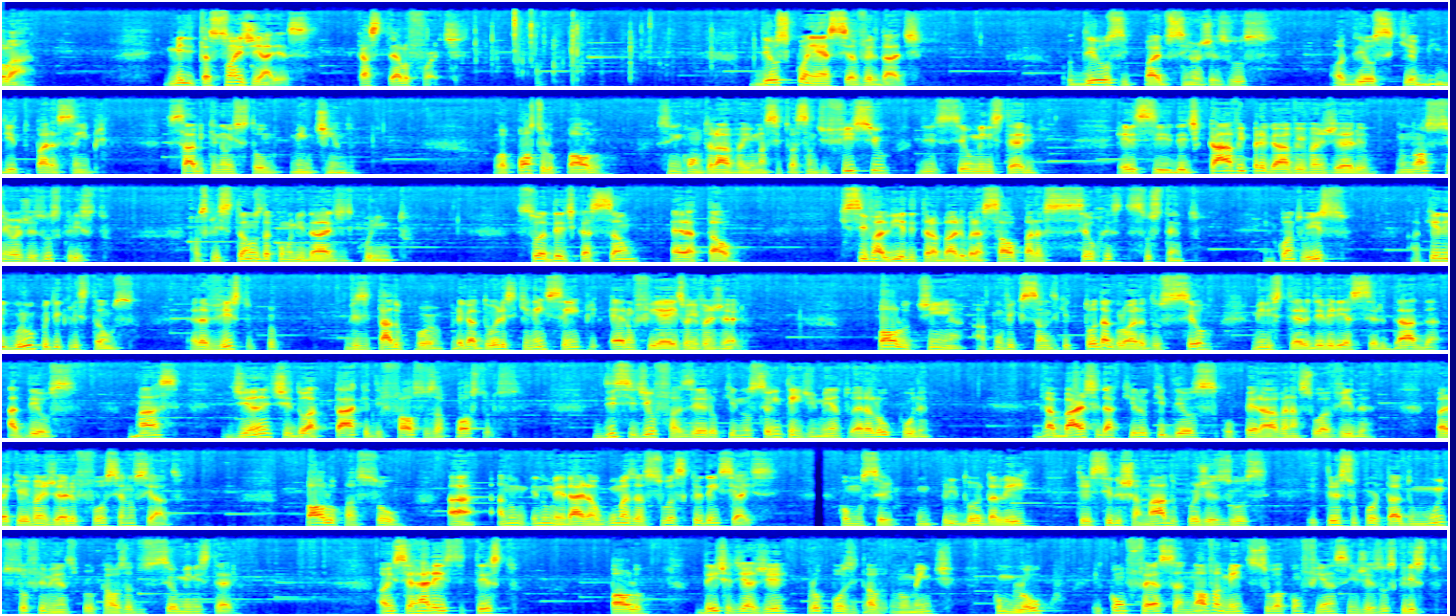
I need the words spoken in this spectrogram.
Olá. Meditações diárias. Castelo Forte. Deus conhece a verdade. O Deus e Pai do Senhor Jesus, ó Deus que é bendito para sempre, sabe que não estou mentindo. O apóstolo Paulo se encontrava em uma situação difícil de seu ministério ele se dedicava e pregava o Evangelho no nosso Senhor Jesus Cristo aos cristãos da comunidade de Corinto. Sua dedicação era tal que se valia de trabalho braçal para seu sustento. Enquanto isso, aquele grupo de cristãos era visto por, visitado por pregadores que nem sempre eram fiéis ao Evangelho. Paulo tinha a convicção de que toda a glória do seu ministério deveria ser dada a Deus, mas, diante do ataque de falsos apóstolos, decidiu fazer o que no seu entendimento era loucura: gabar-se daquilo que Deus operava na sua vida, para que o Evangelho fosse anunciado. Paulo passou a enumerar algumas das suas credenciais como ser cumpridor da lei, ter sido chamado por Jesus e ter suportado muitos sofrimentos por causa do seu ministério. Ao encerrar este texto, Paulo deixa de agir propositalmente como louco e confessa novamente sua confiança em Jesus Cristo,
